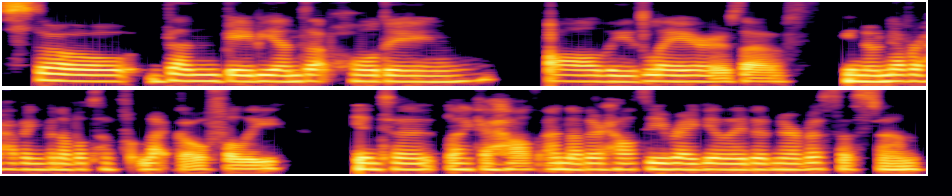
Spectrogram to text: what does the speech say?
So then baby ends up holding all these layers of you know never having been able to let go fully into like a health another healthy regulated nervous system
